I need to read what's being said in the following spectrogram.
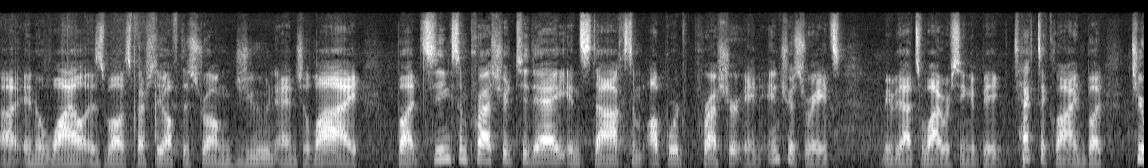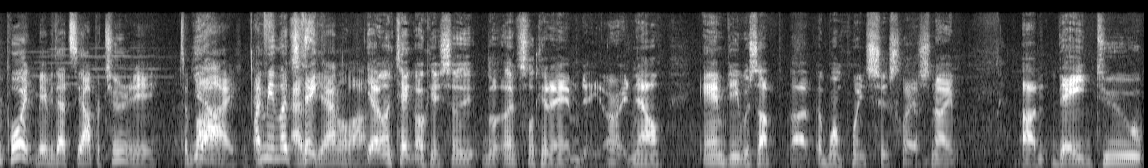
uh, in a while as well, especially off the strong June and July. But seeing some pressure today in stocks, some upward pressure in interest rates, maybe that's why we're seeing a big tech decline. But to your point, maybe that's the opportunity to Yeah. buy. I as- mean, let's take the analog. Yeah, let's take. Okay, so let's look at AMD. All right, now AMD was up uh, at 1.6 last night. Um, they do.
